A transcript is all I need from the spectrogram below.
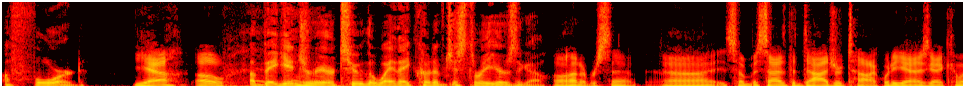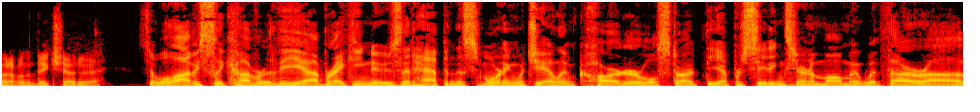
afford Yeah. Oh, a big injury or two the way they could have just three years ago. 100%. Uh, so, besides the Dodger talk, what do you guys got coming up on the big show today? So we'll obviously cover the uh, breaking news that happened this morning with Jalen Carter. We'll start the uh, proceedings here in a moment with our uh,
